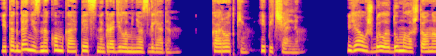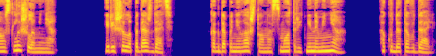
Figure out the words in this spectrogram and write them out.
И тогда незнакомка опять наградила меня взглядом. Коротким и печальным. Я уж было думала, что она услышала меня. И решила подождать, когда поняла, что она смотрит не на меня, а куда-то вдаль,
